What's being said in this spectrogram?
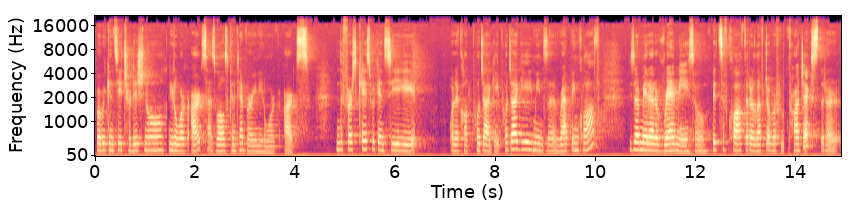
where we can see traditional needlework arts as well as contemporary needlework arts. In the first case, we can see what are called pojagi. Pojagi means a wrapping cloth. These are made out of rami, so bits of cloth that are left over from projects that are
